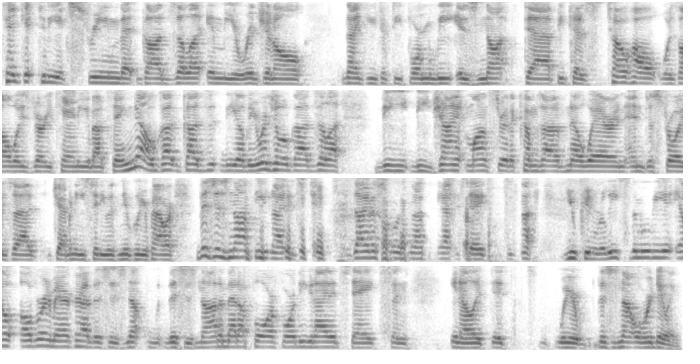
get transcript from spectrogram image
take it to the extreme that Godzilla in the original 1954 movie is not uh, because Toho was always very canny about saying no, God, God's you know the original Godzilla, the the giant monster that comes out of nowhere and, and destroys a Japanese city with nuclear power. This is not the United States. The dinosaur is not the United States. This is not. You can release the movie over in America. This is not. This is not a metaphor for the United States, and you know it. it we're this is not what we're doing.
